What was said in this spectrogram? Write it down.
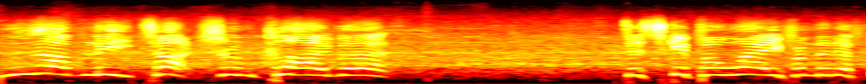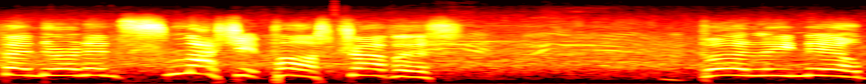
Lovely touch from Kluivert to skip away from the defender and then smash it past Trafford. Burnley nil,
